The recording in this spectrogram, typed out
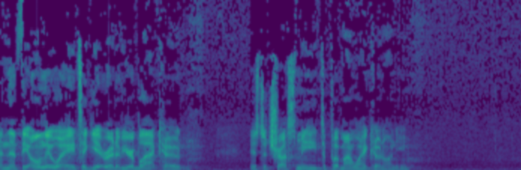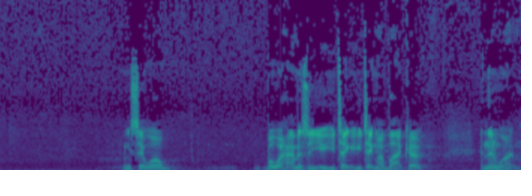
And that the only way to get rid of your black coat is to trust me to put my white coat on you. And you say, well, but what happens to you? You take, you take my black coat, and then what? He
